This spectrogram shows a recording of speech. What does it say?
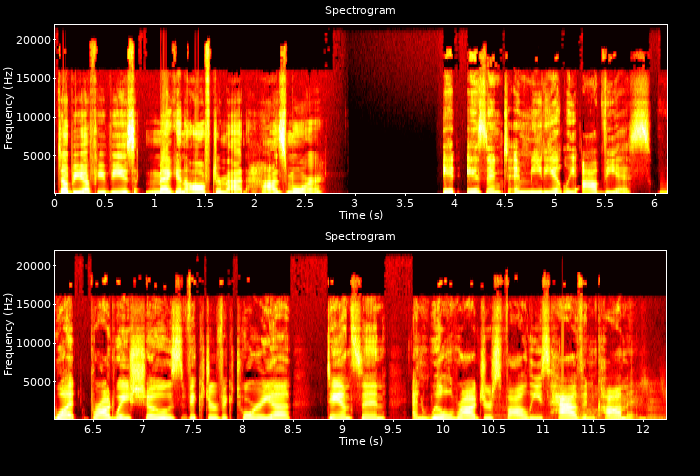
WFUV's Megan Oftermatt has more. It isn't immediately obvious what Broadway shows Victor Victoria, Dancin', and Will Rogers Follies have in common.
